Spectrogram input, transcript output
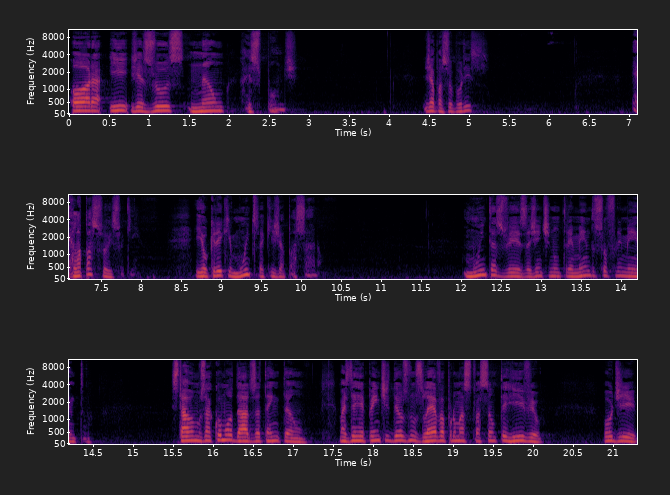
ora e Jesus não responde. Já passou por isso? Ela passou isso aqui. E eu creio que muitos aqui já passaram. Muitas vezes a gente num tremendo sofrimento, estávamos acomodados até então, mas de repente Deus nos leva para uma situação terrível, ou de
